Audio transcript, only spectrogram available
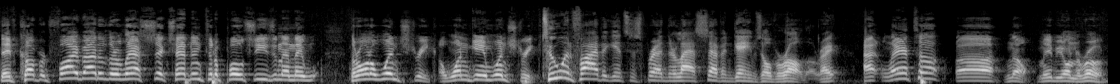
They've covered five out of their last six heading into the postseason, and they they're on a win streak, a one game win streak. Two and five against the spread in their last seven games overall, though, right? Atlanta, uh, no, maybe on the road.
